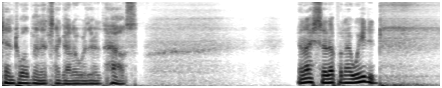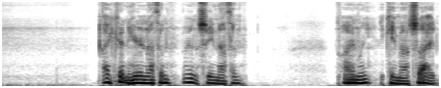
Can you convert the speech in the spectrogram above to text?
10, 12 minutes. I got over there at the house. And I set up and I waited. I couldn't hear nothing. I didn't see nothing. Finally, they came outside.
